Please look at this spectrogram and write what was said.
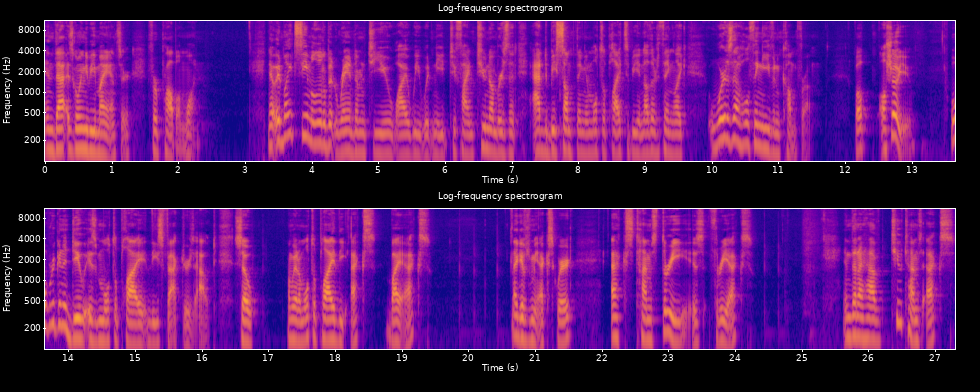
And that is going to be my answer for problem 1. Now, it might seem a little bit random to you why we would need to find two numbers that add to be something and multiply to be another thing. Like, where does that whole thing even come from? Well, I'll show you what we're going to do is multiply these factors out. So I'm going to multiply the x by x. That gives me x squared. x times 3 is 3x. And then I have 2 times x,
